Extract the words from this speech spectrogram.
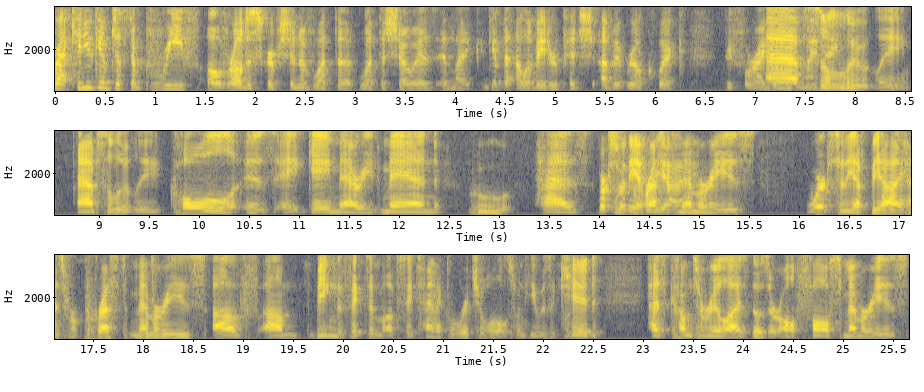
Brett, can you give just a brief overall description of what the what the show is and like give the elevator pitch of it real quick before I go into my thing? Absolutely. Absolutely. Cole is a gay married man who has Works for the FBI. memories, works for the FBI, has repressed memories of um, being the victim of satanic rituals when he was a kid, has come to realize those are all false memories.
